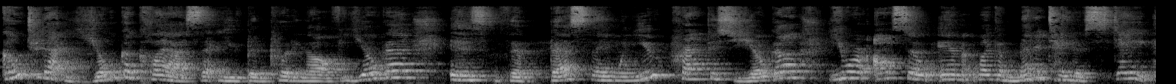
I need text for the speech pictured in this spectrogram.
go to that yoga class that you've been putting off. Yoga is the best thing. When you practice yoga, you are also in like a meditative state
